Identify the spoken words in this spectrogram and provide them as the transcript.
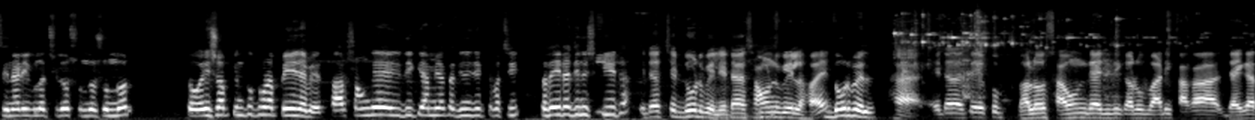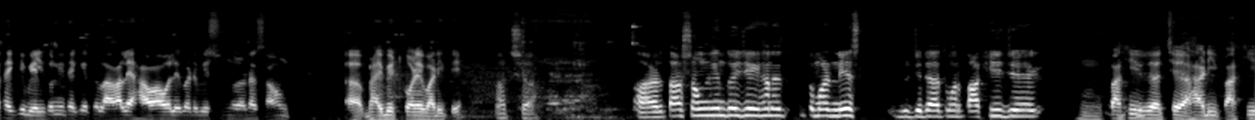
সিনারি গুলো ছিল সুন্দর সুন্দর। তো এইসব কিন্তু তোমরা পেয়ে যাবে। তার সঙ্গে এইদিকে আমি একটা জিনিস দেখতে পাচ্ছি। দাদা এটা জিনিস কি এটা? এটা হচ্ছে ডোরবেল এটা সাউন্ড বেল হয়। ডোরবেল হ্যাঁ এটাতে খুব ভালো সাউন্ড দেয় যদি কারও বাড়ি ফাঁকা জায়গা থাকে বেলকনি থাকে তো লাগালে হাওয়া হলে পরে বেশ সুন্দর একটা সাউন্ড ভাইব্রেট করে বাড়িতে। আচ্ছা। আর তার সঙ্গে কিন্তু এই যে এখানে তোমার নেস্ট যেটা তোমার পাখি যে পাখির হচ্ছে হাড়ি পাখি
